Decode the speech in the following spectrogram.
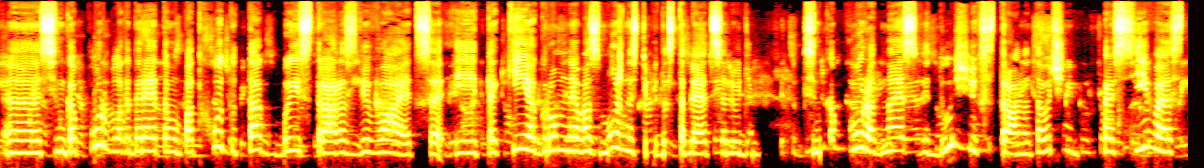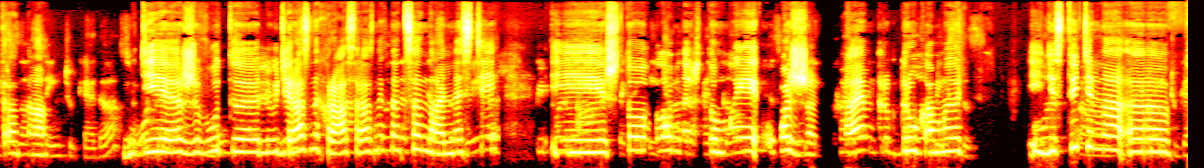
э, Сингапур благодаря этому подходу так быстро развивается, и такие огромные возможности предоставляются людям. Сингапур одна из ведущих стран. Это очень красивая страна, где живут э, люди разных рас, разных национальностей. И что главное, что мы уважаем друг друга, мы и действительно, э,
